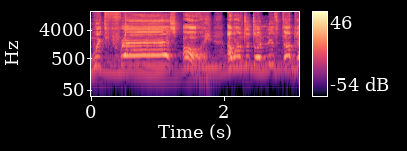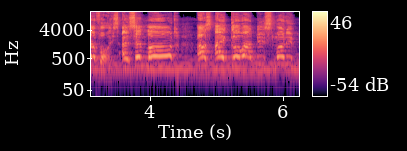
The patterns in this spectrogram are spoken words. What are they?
with fresh oil. I want you to lift up your voice and say, Lord, as I go out this morning,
